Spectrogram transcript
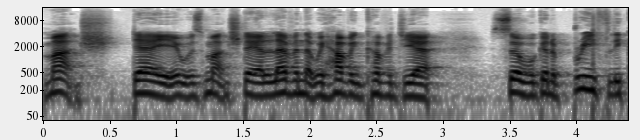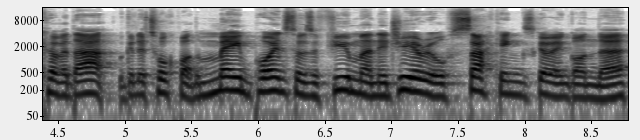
match day. It was match day 11 that we haven't covered yet. So we're going to briefly cover that. We're going to talk about the main points. There's a few managerial sackings going on there.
